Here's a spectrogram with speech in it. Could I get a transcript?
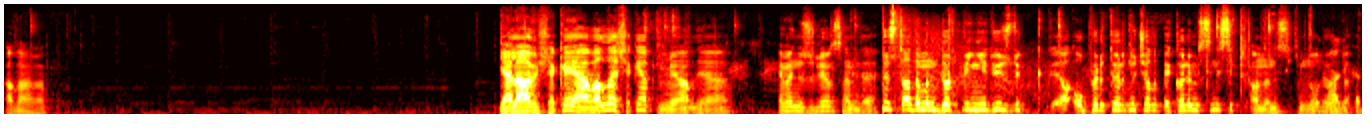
Al abi. Gel abi şaka ya. Vallahi şaka yaptım ya al ya. Hemen üzülüyorsun sen de. Üst adamın 4700'lük e, operatörünü çalıp ekonomisini sik... Ananı sikim ne oluyor orada? dikkat.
